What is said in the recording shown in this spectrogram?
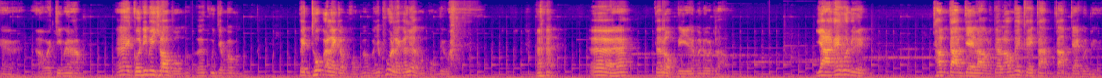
เออเอาว่าจริงไหมครับไอ้คนที่ไม่ชอบผมเออคุณจะมาเป็นทุกข์อะไรกับผมผมจะพูดอะไรก็เรื่องของผมดีกว่าเออนะตลกดีแล้วมนุษย์เรา อยากให้คนอื่นทำตามใจเรา แต่เราไม่เคยตามตามใจคนอื่น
